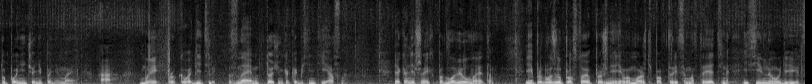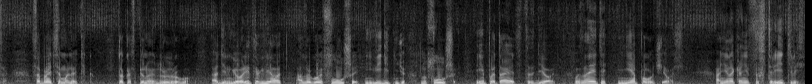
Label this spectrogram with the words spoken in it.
тупой ничего не понимает. А мы, руководители, знаем точно, как объяснить ясно. Я, конечно, их подловил на этом и предложил простое упражнение. Вы можете повторить самостоятельно и сильно удивиться. Собрать самолетик только спиной друг к другу. Один говорит, как делать, а другой слушает, не видит ничего, но слушает и пытается это сделать. Вы знаете, не получилось. Они наконец-то встретились,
